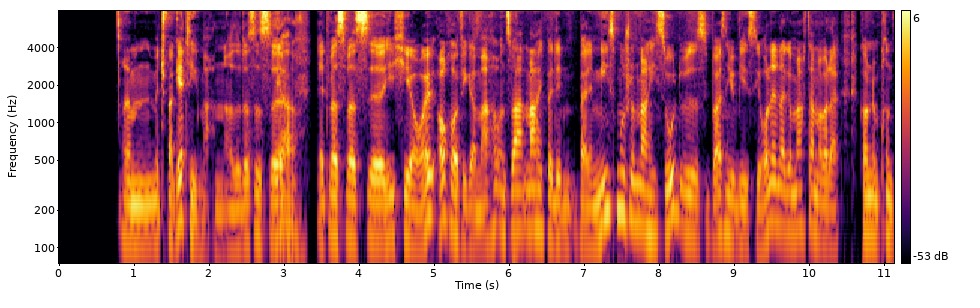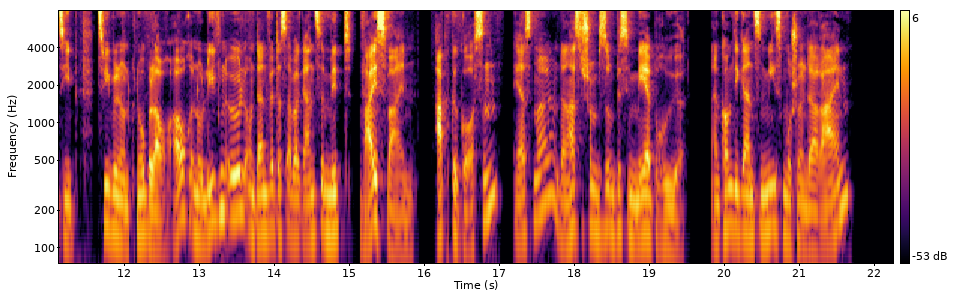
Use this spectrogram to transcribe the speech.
ähm, mit Spaghetti machen. Also das ist äh, ja. etwas, was äh, ich hier auch häufiger mache. Und zwar mache ich bei, dem, bei den Miesmuscheln mache ich so, ich weiß nicht, wie es die Holländer gemacht haben, aber da kommt im Prinzip Zwiebeln und Knoblauch auch in Olivenöl und dann wird das aber Ganze mit Weißwein abgegossen erstmal und dann hast du schon so ein bisschen mehr Brühe. Dann kommen die ganzen Miesmuscheln da rein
